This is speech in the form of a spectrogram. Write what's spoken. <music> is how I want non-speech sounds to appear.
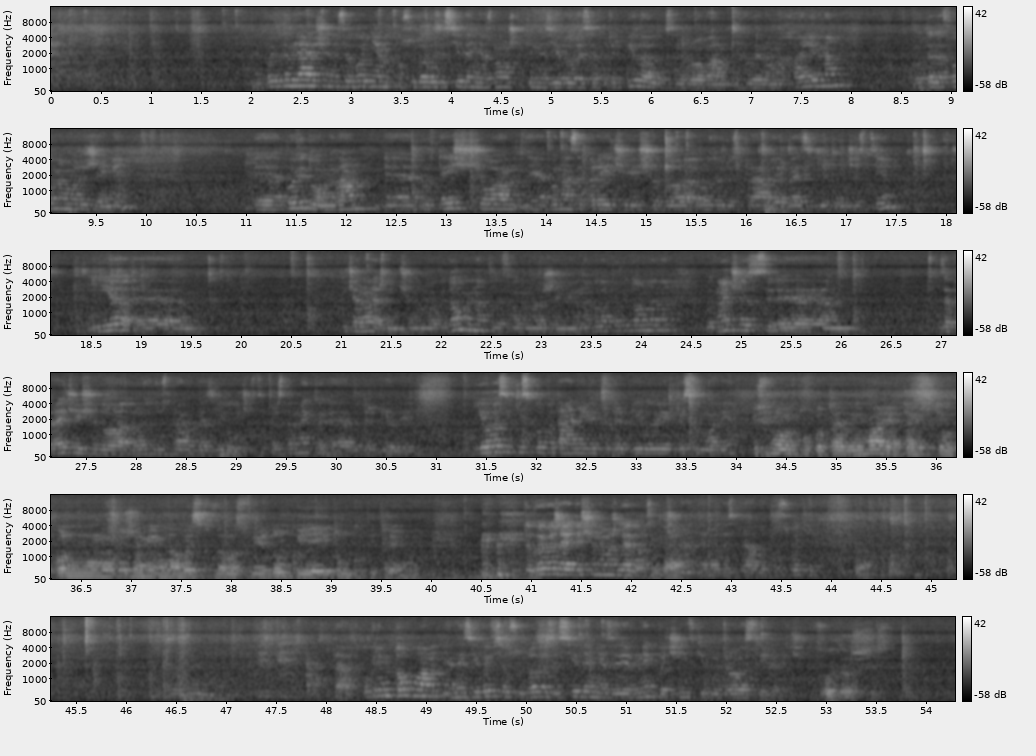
Повідомляю, що на сьогодні у судове засідання знову ж таки не з'явилася потерпіла Олександрова Галина Михайлівна у телефонному режимі. Е, Повідомила е, про те, що е, вона заперечує щодо розгляду справи без її участі. І, хоча належним чином повідомлена, в телефонному режимі вона була повідомлена, водночас е, заперечує щодо розгляду справи без її участі. Представник е, потерпілої. Є у вас якісь клопотання від потерпілої, якісь мові? Письмових клопотань немає, та в телефонному режимі вона висказала свою думку, я її думку підтримую. То ви вважаєте, що неможливо розпочинати розгляд справи по суті? Так. Зрозуміло. Так, окрім того, не з'явився у судове засідання заявник Бачинський Дмитро Васильович. Дозвольте ваша честь.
